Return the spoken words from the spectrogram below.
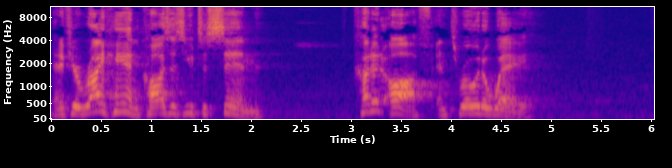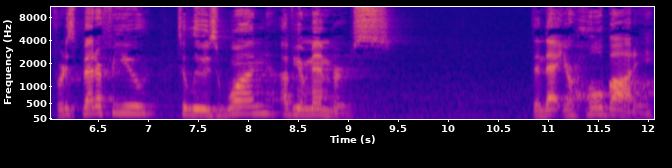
And if your right hand causes you to sin, cut it off and throw it away, for it is better for you to lose one of your members than that your whole body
